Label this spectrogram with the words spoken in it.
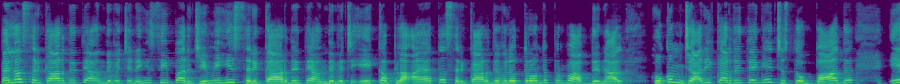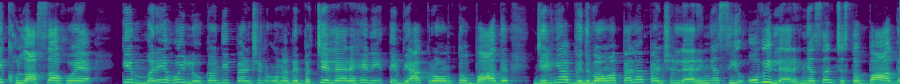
ਪਹਿਲਾਂ ਸਰਕਾਰ ਦੇ ਧਿਆਨ ਦੇ ਵਿੱਚ ਨਹੀਂ ਸੀ, ਪਰ ਜਿਵੇਂ ਹੀ ਸਰਕਾਰ ਦੇ ਧਿਆਨ ਦੇ ਵਿੱਚ ਇਹ ਘਪਲਾ ਆਇਆ ਤਾਂ ਸਰਕਾਰ ਦੇ ਵੱਲੋਂ ਤੁਰੰਤ ਪ੍ਰਭਾਵ ਦੇ ਨਾਲ ਹੁਕਮ ਜਾਰੀ ਕਰ ਦਿੱਤੇ ਗਏ, ਜਿਸ ਤੋਂ ਬਾਅਦ ਇਹ ਖੁਲਾਸਾ ਹੋਇਆ ਕਿ ਮਰੇ ਹੋਏ ਲੋਕਾਂ ਦੀ ਪੈਨਸ਼ਨ ਉਹਨਾਂ ਦੇ ਬੱਚੇ ਲੈ ਰਹੇ ਨੇ ਤੇ ਵਿਆਹ ਕਰਾਉਣ ਤੋਂ ਬਾਅਦ ਜਿਹੜੀਆਂ ਵਿਧਵਾਵਾਂ ਪਹਿਲਾਂ ਪੈਨਸ਼ਨ ਲੈ ਰਹੀਆਂ ਸੀ, ਉਹ ਵੀ ਲੈ ਰਹੀਆਂ ਸਨ, ਜਿਸ ਤੋਂ ਬਾਅਦ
